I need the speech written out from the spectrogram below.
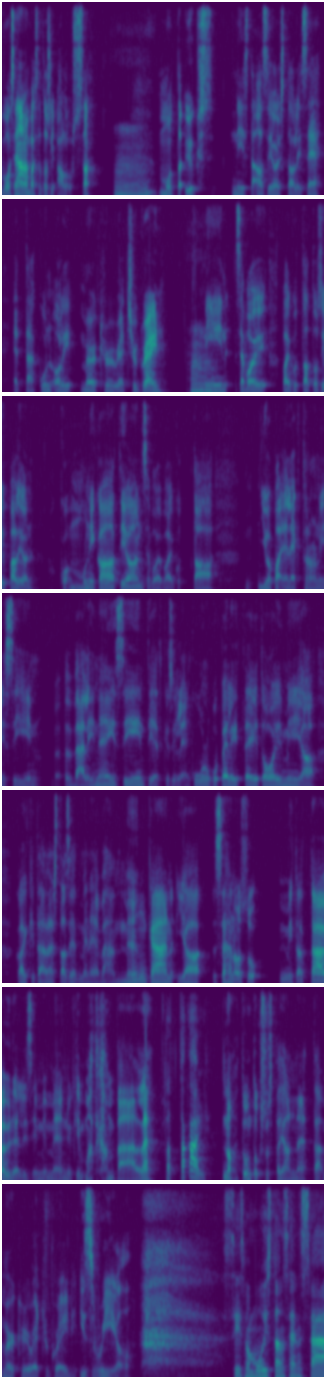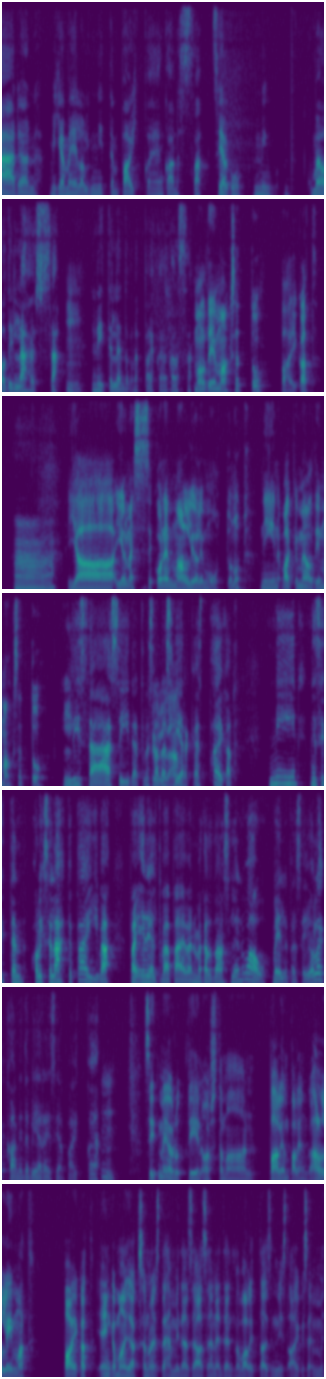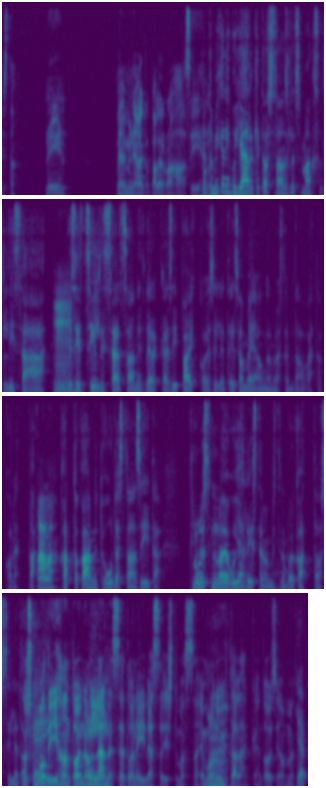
vuosihan on vasta tosi alussa, mm. mutta yksi niistä asioista oli se, että kun oli Mercury retrograde, mm. niin se voi vaikuttaa tosi paljon kommunikaatioon, se voi vaikuttaa jopa elektronisiin välineisiin, tiedätkö, silleen kulkupelit ei toimi ja kaikki tällaiset asiat menee vähän mönkään, ja sehän osu mitä täydellisimmin meidän nykin matkan päälle. Totta kai. No, tuntuuko susta, Janne, että Mercury retrograde is real? Siis mä muistan sen säädön, mikä meillä oli niiden paikkojen kanssa. Siellä kun, niin, kun me oltiin lähössä, mm. niin niiden lentokonepaikkojen kanssa. Me oltiin maksettu paikat, mm. ja ilmeisesti se konemalli oli muuttunut, niin vaikka me oltiin maksettu lisää siitä, että me saataisiin vierekkäiset paikat, niin, niin sitten oliko se lähtöpäivä vai edeltävä päivä, niin me katsotaan silleen, vau, wow, meilläpä se ei olekaan niitä viereisiä paikkoja. Hmm. Sitten me jouduttiin ostamaan paljon paljon kalliimmat paikat, enkä mä oon jaksanut edes tehdä mitään se asian eteen, että mä valittaisin niistä aikaisemmista. Niin meillä meni aika paljon rahaa siihen. Mutta mikä niinku järki tuossa on sille, että sä maksat lisää, mm. ja sitten silti sä et saa niitä vierekkäisiä paikkoja sille, että ei se ole meidän ongelma, jos ne pitää vaihtaa konetta. Älä. Kattokaa nyt uudestaan siitä. Luulisin, että niillä on joku järjestelmä, mistä ne voi katsoa sille, että Koska okei, me oltiin ihan toinen niin. oli lännessä ja toinen idässä istumassa. Ei mulla mm. yhtään lähekkäin toisiamme. Jep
